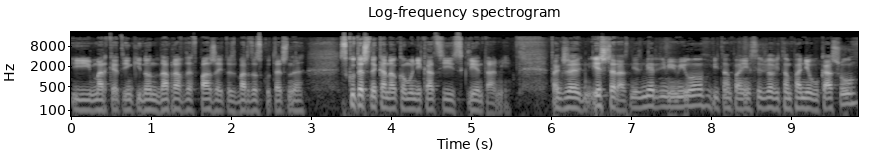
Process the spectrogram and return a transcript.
i marketing idą naprawdę w parze i to jest bardzo skuteczne, skuteczny kanał komunikacji z klientami. Także jeszcze raz, niezmiernie mi miło. Witam Pani Sylwio, witam Panie Łukaszu.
